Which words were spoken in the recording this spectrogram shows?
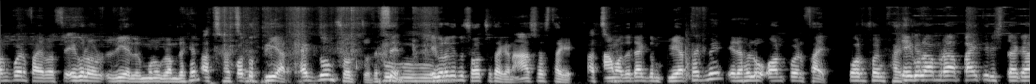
1.5 আছে এগুলো রিয়েল এর মনোগ্রাম দেখেন। আচ্ছা, আচ্ছা। কত ক্লিয়ার একদম স্বচ্ছ দেখেন এগুলো কিন্তু স্বচ্ছ থাকে না আশ্বাস থাকে। আমাদেরটা একদম ক্লিয়ার থাকবে এটা হলো 1.5 এগুলো আমরা পঁয়ত্রিশ টাকা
